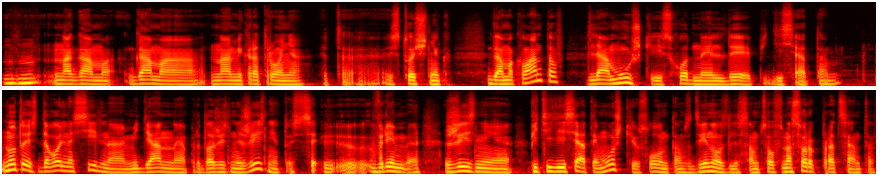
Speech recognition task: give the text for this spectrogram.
Мгм. на гамма, гамма на микротроне, это источник гамма-квантов, для мушки исходной ЛД 50 там. Ну, то есть довольно сильно медианная продолжительность жизни, то есть э, время жизни 50-й мушки, условно, там сдвинулось для самцов на 40%.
